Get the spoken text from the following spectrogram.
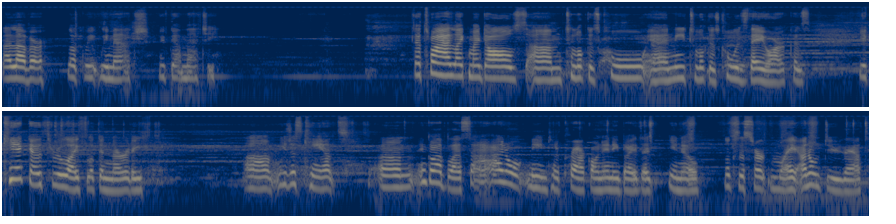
I love her. Look, we, we match. We've got matchy. That's why I like my dolls um, to look as cool and me to look as cool as they are. Because you can't go through life looking nerdy. Um, you just can't. Um, and God bless. I, I don't mean to crack on anybody that, you know, looks a certain way. I don't do that.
